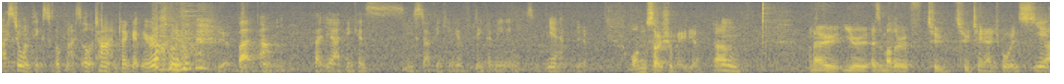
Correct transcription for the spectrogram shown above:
I still want things to look nice all the time. Don't get me wrong. Yeah. But um, but yeah, I think as you start thinking of deeper meanings. Yeah. Yeah. On social media, um, Hmm. I know you're as a mother of two two teenage boys. Yes.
